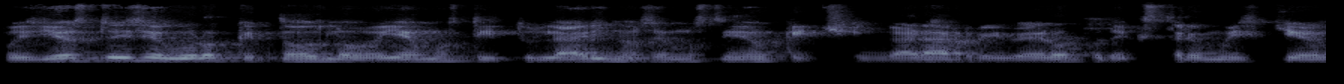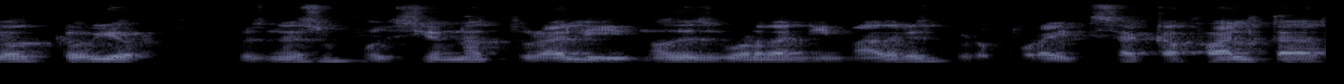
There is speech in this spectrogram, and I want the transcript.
pues yo estoy seguro que todos lo veíamos titular y nos hemos tenido que chingar a Rivero por extremo izquierdo, que obvio, pues no es su posición natural y no desborda ni madres, pero por ahí te saca faltas,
